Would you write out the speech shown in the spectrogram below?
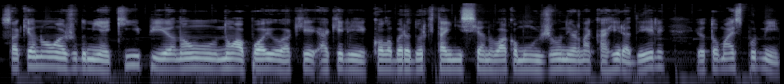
Só que eu não ajudo minha equipe, eu não, não apoio aquele, aquele colaborador que está iniciando lá como um júnior na carreira dele, eu estou mais por mim.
